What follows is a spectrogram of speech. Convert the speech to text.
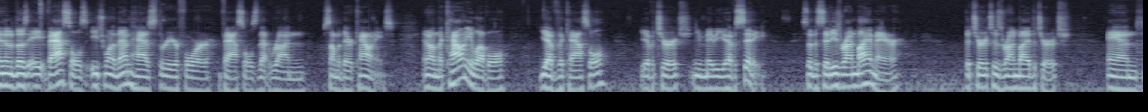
and then of those eight vassals each one of them has three or four vassals that run some of their counties. And on the county level you have the castle you have a church you, maybe you have a city. So the city is run by a mayor the church is run by the church and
